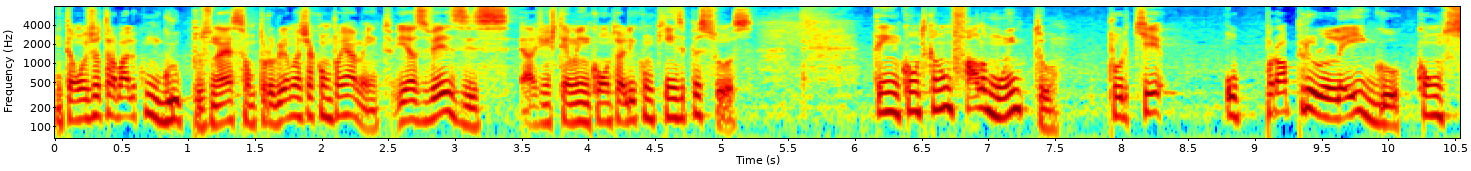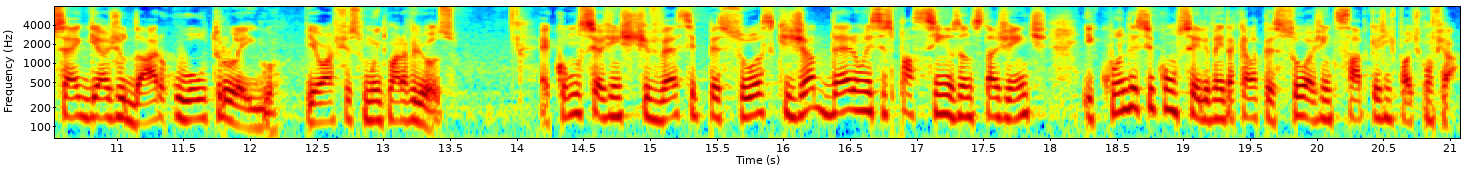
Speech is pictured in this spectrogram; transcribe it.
Então hoje eu trabalho com grupos, né? São programas de acompanhamento. E às vezes a gente tem um encontro ali com 15 pessoas. Tem encontro que eu não falo muito, porque o próprio leigo consegue ajudar o outro leigo. E eu acho isso muito maravilhoso. É como se a gente tivesse pessoas que já deram esses passinhos antes da gente, e quando esse conselho vem daquela pessoa, a gente sabe que a gente pode confiar.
